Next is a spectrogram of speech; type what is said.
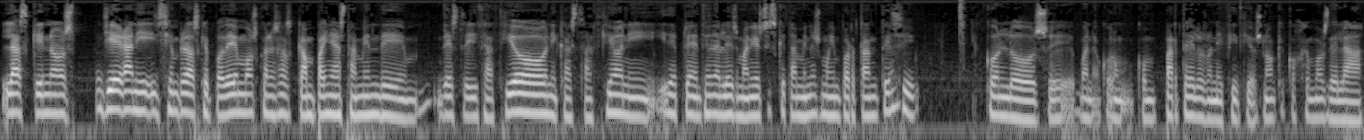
las que nos llegan y, siempre las que podemos, con esas campañas también de, esterilización y castración y, y, de prevención de la lesmaniosis, que también es muy importante. Sí con los eh, bueno con, parte de los beneficios ¿no? que cogemos de la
